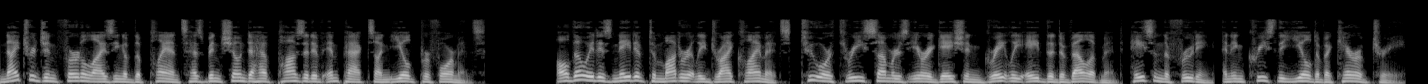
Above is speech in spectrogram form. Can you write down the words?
Nitrogen fertilizing of the plants has been shown to have positive impacts on yield performance. Although it is native to moderately dry climates, two or three summers irrigation greatly aid the development, hasten the fruiting, and increase the yield of a carob tree.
